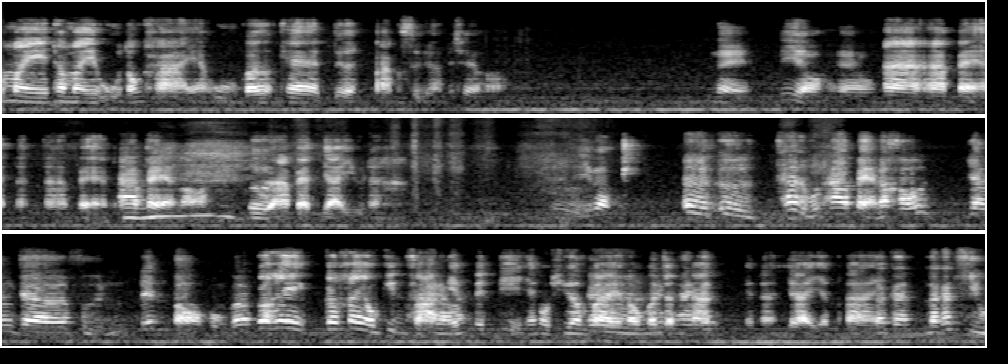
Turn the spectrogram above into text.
ทำไมทำไมอู่ต้องขายอะ อู่ก็แค่เดินปากเสือไม่ใช่หรอ ไหน นี่เหรอแอล R R แปดอะ R แปดอาแปดเหรอ เออ R แปดใหญ่อยู่นะนี่ป่ะเออเออถ้าสมมติ R8 แล้วเขายังจะฝืนเล่นต่อผมก็ ก็ให้ก็ให้เขากินสามได้แล้วเม็ดเป็นดีให้เขาเชื่อมไปเออ เราก็จัดให้การเนี่ยนะใหญ่ยันตายแล้วก็แล้วก็คิว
